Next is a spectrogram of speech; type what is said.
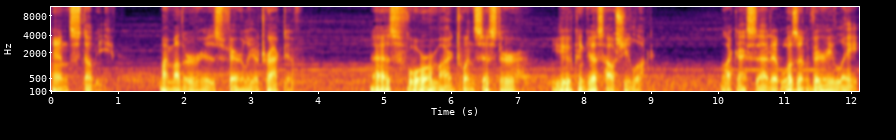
and stubby. My mother is fairly attractive. As for my twin sister, you can guess how she looked. Like I said, it wasn't very late,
